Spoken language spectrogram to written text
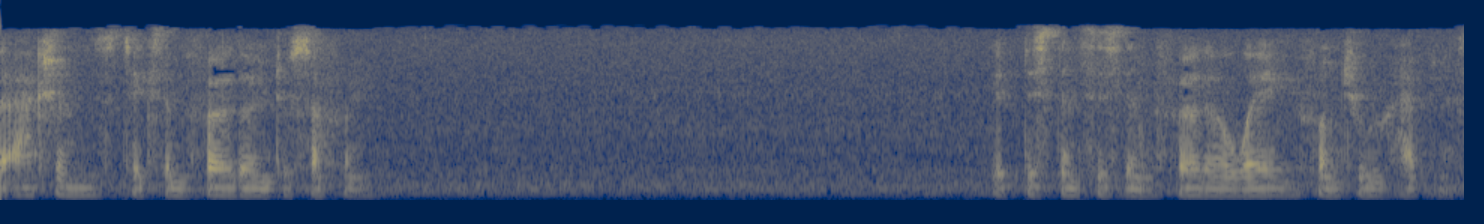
their actions takes them further into suffering. It distances them further away from true happiness.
